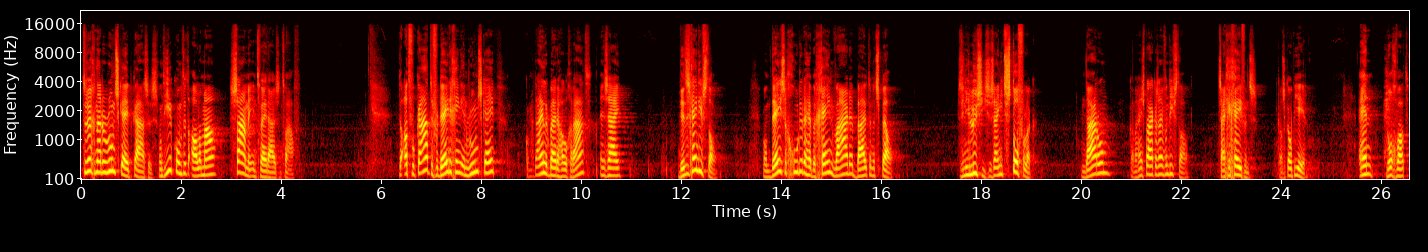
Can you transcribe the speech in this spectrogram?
terug naar de RuneScape-casus, want hier komt het allemaal samen in 2012. De advocaat, de verdediging in RuneScape, kwam uiteindelijk bij de Hoge Raad en zei: Dit is geen diefstal. Want deze goederen hebben geen waarde buiten het spel. Het is een illusie, ze zijn niet stoffelijk. En daarom kan er geen sprake zijn van diefstal. Het zijn gegevens, ik kan ze kopiëren. En nog wat,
